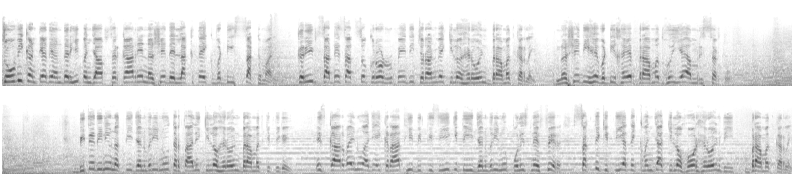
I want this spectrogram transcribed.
24 ਘੰਟਿਆਂ ਦੇ ਅੰਦਰ ਹੀ ਪੰਜਾਬ ਸਰਕਾਰ ਨੇ ਨਸ਼ੇ ਦੇ ਲੱਕ ਤੇ ਇੱਕ ਵੱਡੀ ਸੱਟ ਮਾਰੀ ਕਰੀਬ 750 ਕਰੋੜ ਰੁਪਏ ਦੀ 94 ਕਿਲੋ ਹੈਰੋਇਨ ਬਰਾਮਦ ਕਰ ਲਈ ਨਸ਼ੇ ਦੀ ਇਹ ਵੱਡੀ ਖੇਪ ਬਰਾਮਦ ਹੋਈ ਹੈ ਅੰਮ੍ਰਿਤਸਰ ਤੋਂ ਬੀਤੇ ਦਿਨੀ 29 ਜਨਵਰੀ ਨੂੰ 43 ਕਿਲੋ ਹੈਰੋਇਨ ਬਰਾਮਦ ਕੀਤੀ ਗਈ। ਇਸ ਕਾਰਵਾਈ ਨੂੰ ਅਜੇ ਇੱਕ ਰਾਤ ਹੀ ਬੀਤੀ ਸੀ ਕਿ 30 ਜਨਵਰੀ ਨੂੰ ਪੁਲਿਸ ਨੇ ਫਿਰ ਸਖਤੀ ਕੀਤੀ ਅਤੇ 51 ਕਿਲੋ ਹੋਰ ਹੈਰੋਇਨ ਵੀ ਬਰਾਮਦ ਕਰ ਲਈ।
